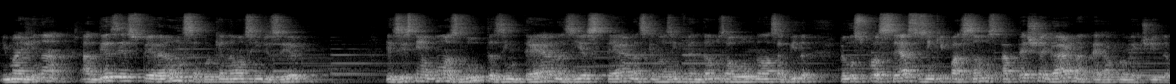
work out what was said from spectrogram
imagina a desesperança, por que não assim dizer, Existem algumas lutas internas e externas que nós enfrentamos ao longo da nossa vida pelos processos em que passamos até chegar na Terra Prometida.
